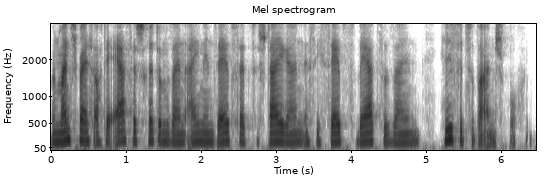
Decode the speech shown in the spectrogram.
Und manchmal ist auch der erste Schritt, um seinen eigenen Selbstwert zu steigern, es sich selbst wert zu sein, Hilfe zu beanspruchen.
